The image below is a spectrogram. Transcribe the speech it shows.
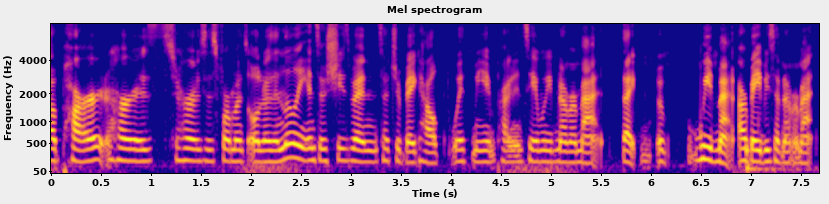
apart. Hers, hers is four months older than Lily, and so she's been such a big help with me in pregnancy. And we've never met. Like uh, we've met, our babies have never met.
